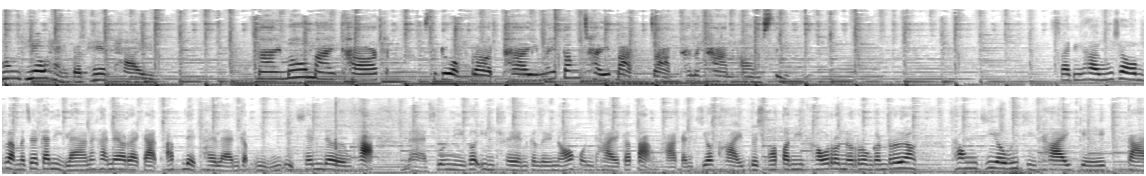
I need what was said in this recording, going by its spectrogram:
ท่องเที่ยวแห่งประเทศไทย MyMo My Card สะดวกปลอดภัยไม่ต้องใช้บัตรจากธนาคารออมสิน สวัสดีค่ะคุณผู้ชมกลับมาเจอกันอีกแล้วนะคะ ในรายการ Update Thailand กับหนิงอีกเช่นเดิมค่ะแหมช่วงนี้ก็ in trend กันเลยเนาะคนไทยก็ต่างพากันเที่ยวไทย โดยเฉพาะตอนนี้เขารณรงค์กันเรื่อง ท่องเที่ยววิถีไทยเก๋ไก๋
